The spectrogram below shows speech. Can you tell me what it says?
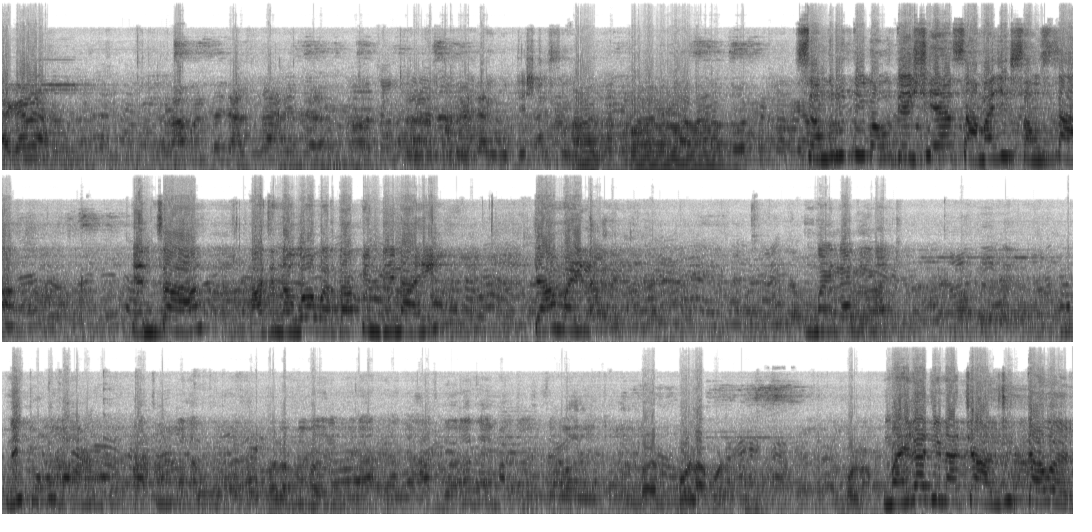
ऐका ना त्याला म्हणतं जास्त आले तर. दोन मिनिटं समृद्धी बहुद्देशीय सामाजिक संस्था यांचा आज नववा वर्धापन दिन आहे. त्या महिला महिला दिनाची. नाही थोडं पाच मिनिटं लागतील. आज गरज आहे माझी. बरं बोला बोला. बोला. महिला दिनाच्या औचित्यावर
